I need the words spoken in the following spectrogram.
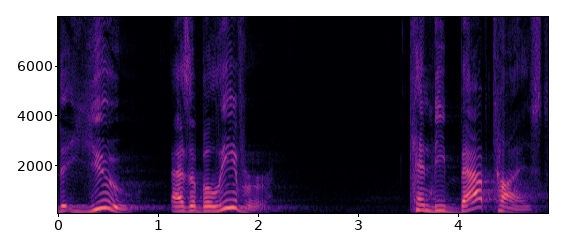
that you, as a believer, can be baptized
